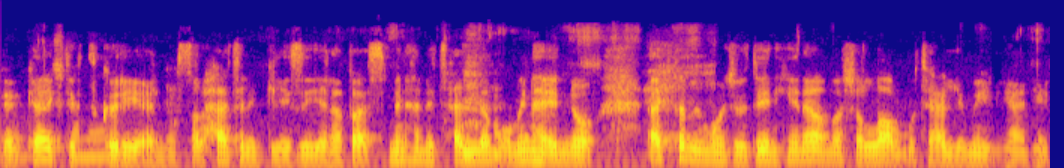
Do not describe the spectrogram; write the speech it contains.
بإمكانك تذكري المصطلحات الإنجليزية لا بأس منها نتعلم ومنها إنه أكثر الموجودين هنا ما شاء الله متعلمين يعني.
